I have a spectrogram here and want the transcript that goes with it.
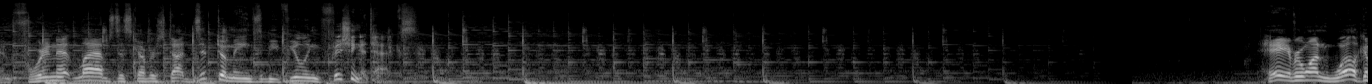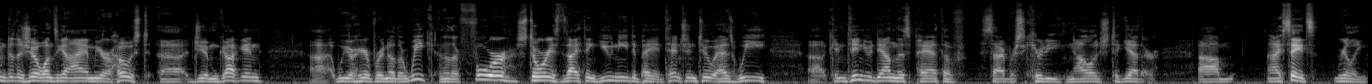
and Fortinet Labs discovers .zip domains to be fueling phishing attacks. Hey everyone, welcome to the show. Once again, I am your host, uh, Jim Guckin. Uh, we are here for another week, another four stories that I think you need to pay attention to as we uh, continue down this path of cybersecurity knowledge together. Um, and I say it's really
